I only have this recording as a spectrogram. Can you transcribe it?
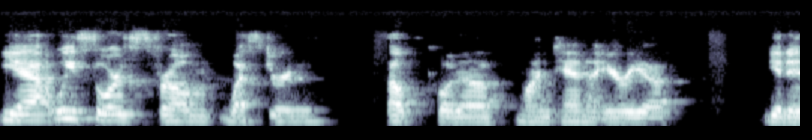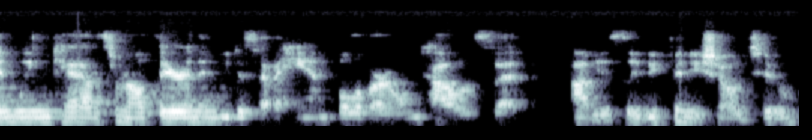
Yeah, we source from western South Dakota, Montana area, get in weaned calves from out there, and then we just have a handful of our own cows that obviously we finish out too.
